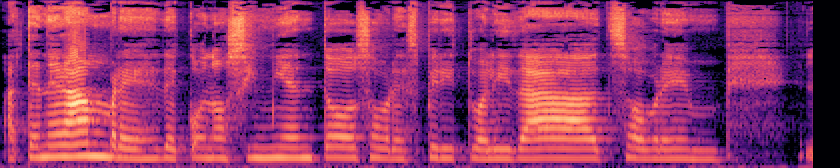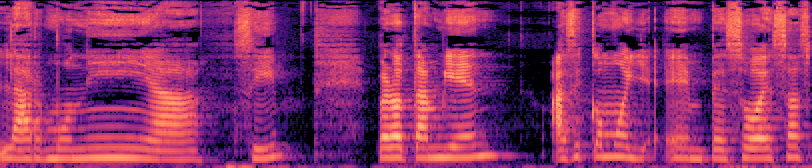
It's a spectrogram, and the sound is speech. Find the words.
a tener hambre de conocimiento sobre espiritualidad, sobre la armonía, ¿sí? Pero también así como empezó esas,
